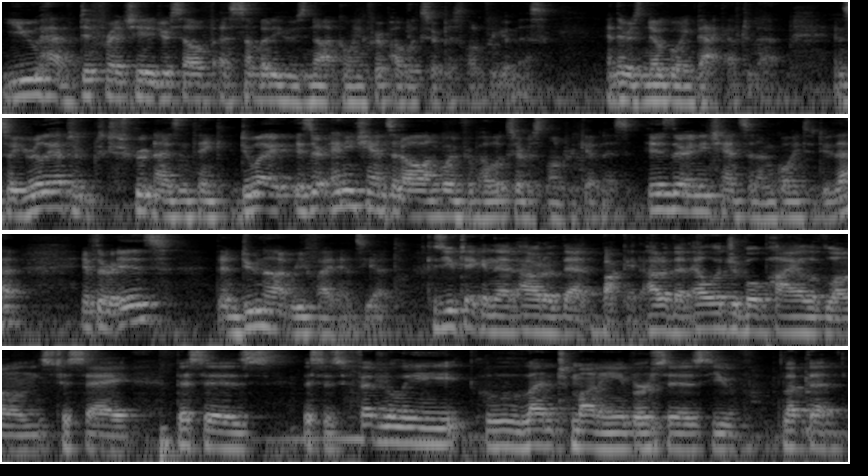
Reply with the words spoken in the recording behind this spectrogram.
you have differentiated yourself as somebody who's not going for public service loan forgiveness, and there is no going back after that. And so you really have to scrutinize and think: Do I? Is there any chance at all I'm going for public service loan forgiveness? Is there any chance that I'm going to do that? If there is, then do not refinance yet. Because you've taken that out of that bucket, out of that eligible pile of loans to say this is this is federally lent money versus you've let that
